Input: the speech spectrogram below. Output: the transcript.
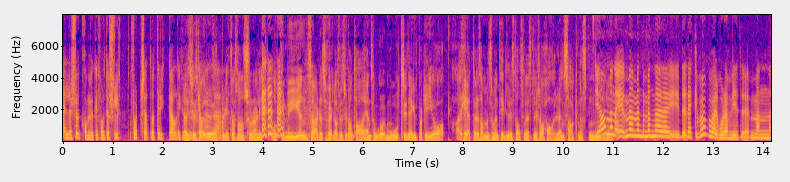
Ellers så kommer jo ikke folk til å slutt, fortsette å trykke alle kronikkene. Hvis vi skal røpe litt av sånn journalistalkemien, så er det selvfølgelig at hvis du kan ta en som går mot sitt eget parti og heter det samme som en tidligere statsminister, så har du en sak nesten Ja, men, men, men, men eh, det er ikke bare hvordan vi men,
